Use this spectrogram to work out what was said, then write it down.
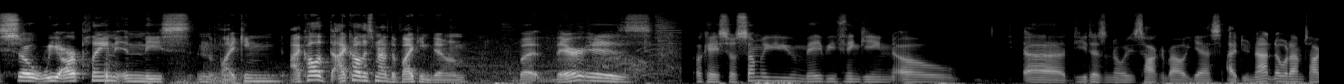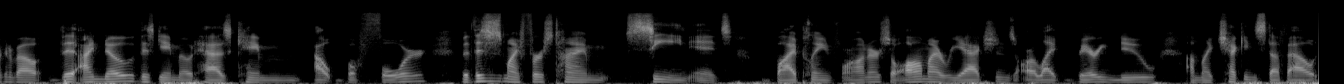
so we are playing in these in the viking i call it i call this map the viking dome but there is okay so some of you may be thinking oh uh, he doesn't know what he's talking about. Yes, I do not know what I'm talking about. The, I know this game mode has came out before, but this is my first time seeing it by playing For Honor. So all my reactions are like very new. I'm like checking stuff out.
